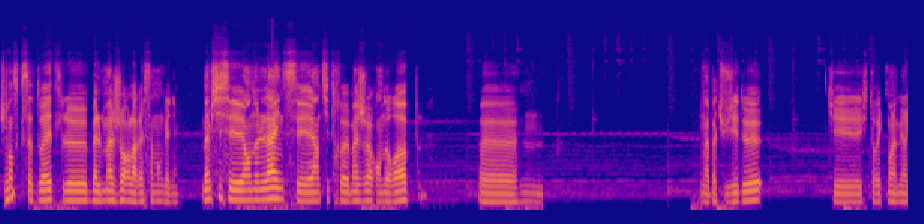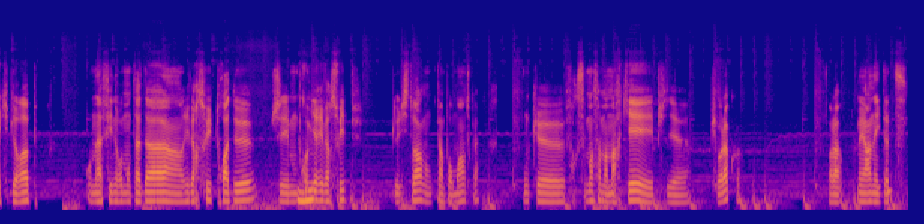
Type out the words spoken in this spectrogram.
Je pense que ça doit être le Bell Major là récemment gagné. Même si c'est en online, c'est un titre majeur en Europe. Euh, hmm. On a battu G2, qui est historiquement la meilleure équipe d'Europe. On a fait une remontada, un river sweep 3-2. J'ai mon Mhm. premier river sweep de l'histoire, donc enfin pour moi en tout cas. Donc euh, forcément ça m'a marqué et puis, euh, puis voilà quoi. Voilà, meilleure anecdote.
